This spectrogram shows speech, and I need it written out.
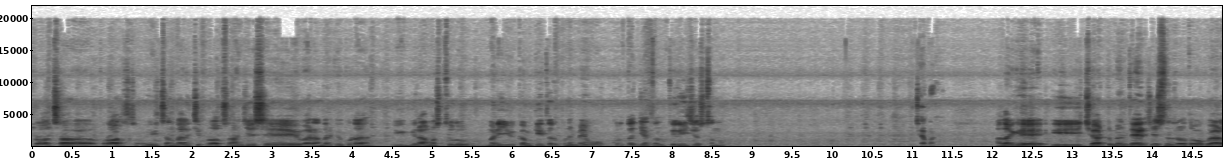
ప్రోత్సాహ ప్రోత్సా ఈ చందాలు ఇచ్చి ప్రోత్సాహం చేసే వారందరికీ కూడా ఈ గ్రామస్తులు మరియు కమిటీ తరపున మేము కృతజ్ఞతలు తెలియజేస్తున్నాం. చెప్పండి. అలాగే ఈ చార్ట్ మేము తయారు చేసిన తర్వాత ఒకవేళ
